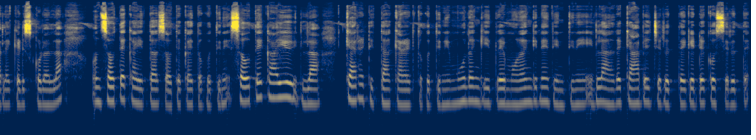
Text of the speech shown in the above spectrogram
ತಲೆ ಕೆಡಿಸ್ಕೊಳ್ಳಲ್ಲ. ಒಂದು ಸೌತೆಕಾಯಿ ಇತ್ತಾ ಸೌತೆಕಾಯಿ ತೊಗೋತೀನಿ. ಸೌತೆಕಾಯಿಯೂ ಇಲ್ಲ. ಕ್ಯಾರೆಟ್ ಇತ್ತಾ ಕ್ಯಾರೆಟ್ ತೊಗೋತೀನಿ. ಮೂಲಂಗಿ ಇದ್ದರೆ ಮೂಲಂಗಿನೇ ತಿಂತೀನಿ. ಇಲ್ಲ ಅಂದರೆ ಕ್ಯಾಬೇಜ್ ಇರುತ್ತೆ ಗೆಡ್ಡೆಕೋಸು ಇರುತ್ತೆ.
